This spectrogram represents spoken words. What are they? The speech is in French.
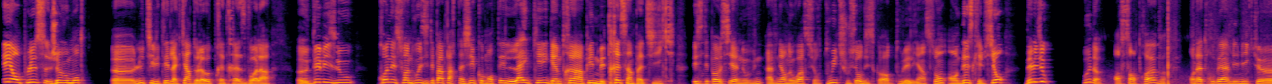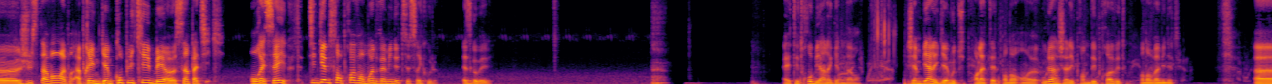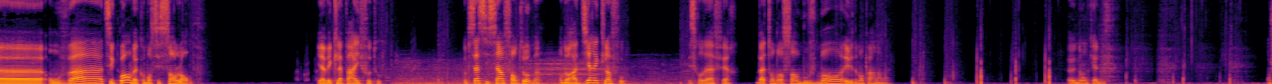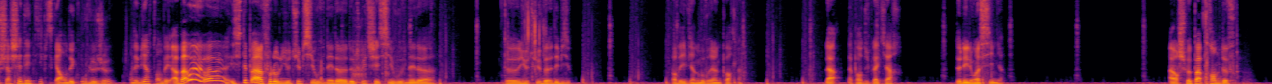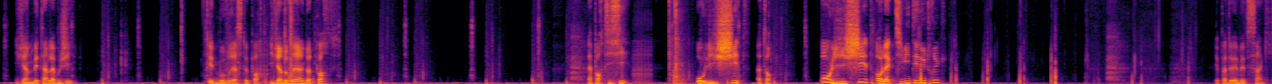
Et en plus, je vous montre euh, l'utilité de la carte de la haute prêtresse. Voilà. Euh, des bisous. Prenez soin de vous. N'hésitez pas à partager, commenter, liker. Game très rapide mais très sympathique. N'hésitez pas aussi à, venir nous voir sur Twitch ou sur Discord. Tous les liens sont en description. Des bisous. Good. En sans preuve. On a trouvé un mimique euh, juste avant, après une game compliquée mais euh, sympathique. On réessaye. Petite game sans preuve en moins de 20 minutes, ce serait cool. Let's go baby. Elle était trop bien la game d'avant. J'aime bien les games où tu te prends la tête pendant... Euh, oula, j'allais prendre des preuves et tout, pendant 20 minutes. Euh, on va... Tu sais quoi On va commencer sans lampe. Et avec l'appareil photo. Comme ça, si c'est un fantôme, on aura direct l'info. Qu'est-ce qu'on a à faire? Bâton d'encens, mouvement, évidemment paranormal. Euh, non, Calvi. On cherchait des tips car on découvre le jeu. On est bien tombé. Ah bah ouais, ouais, ouais. N'hésitez pas à follow YouTube si vous venez de, Twitch et si vous venez de, de YouTube. Des bisous. Attendez, il vient de m'ouvrir une porte là. Là, la porte du placard. Donnez-nous un signe. Alors je peux pas prendre de... Il vient de m'éteindre la bougie. Et de m'ouvrir cette porte. Il vient d'ouvrir une autre porte. La porte ici. Holy shit Attends. Holy shit Oh, l'activité du truc Y'a pas de MF5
